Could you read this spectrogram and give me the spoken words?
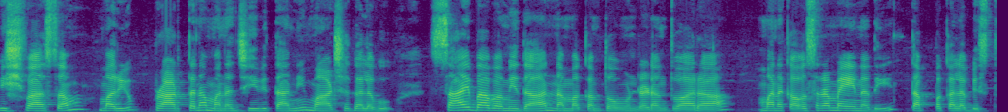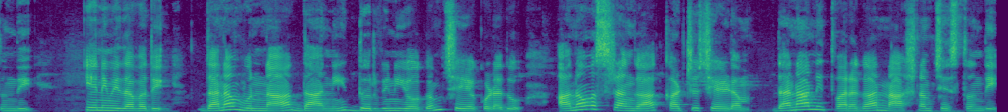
విశ్వాసం మరియు ప్రార్థన మన జీవితాన్ని మార్చగలవు. సాయిబాబా మీద నమ్మకంతో ఉండడం ద్వారా మనకు అవసరమైనది తప్పక లభిస్తుంది. ఎనిమిదవది. ధనం ఉన్నా దాన్ని దుర్వినియోగం చేయకూడదు. అనవసరంగా ఖర్చు చేయడం ధనాన్ని త్వరగా నాశనం చేస్తుంది.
